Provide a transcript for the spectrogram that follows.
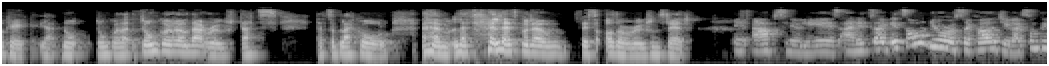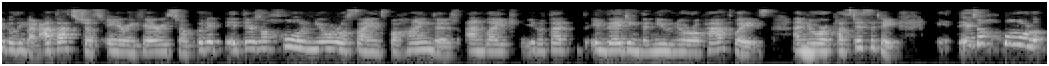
okay yeah no don't go that don't go down that route that's that's a black hole um let's let's go down this other route instead It absolutely is, and it's like it's all neuropsychology. Like some people think like ah, that's just airy fairy stuff, but it, it there's a whole neuroscience behind it, and like you know that embedding the new neural pathways and Mhm. neuroplasticity. It- There's a whole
